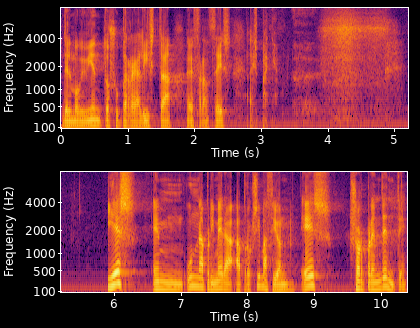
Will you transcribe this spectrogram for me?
del movimiento superrealista eh, francés a España. Y es, en una primera aproximación, es sorprendente,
